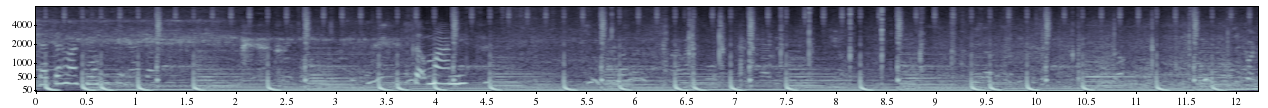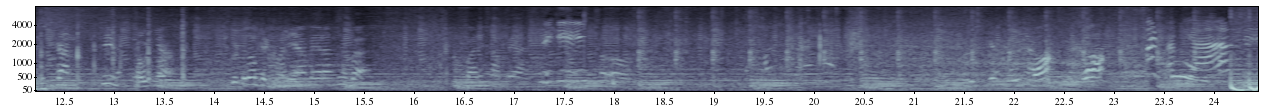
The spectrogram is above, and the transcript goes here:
Dadah Mas Mo. Kok manis? Dikondisikan di daunnya. Itu begonia merah sih, Mbak. Baris sampean. Niki. Wah, wah. Hati-hati.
